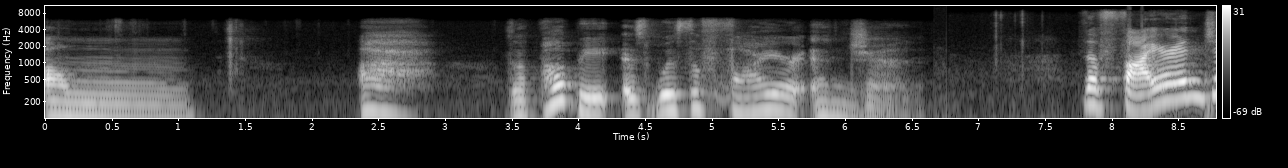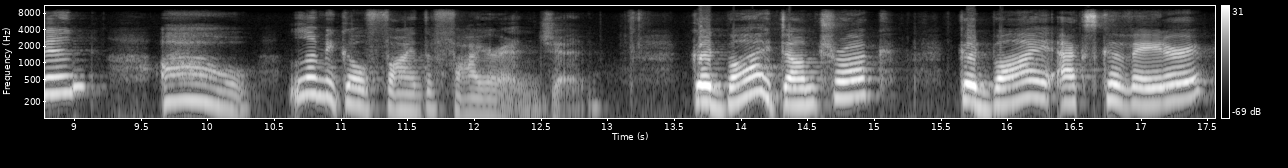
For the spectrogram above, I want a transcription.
Um, ah, the puppy is with the fire engine. The fire engine? Oh, let me go find the fire engine. Goodbye, dump truck. Goodbye, excavator.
